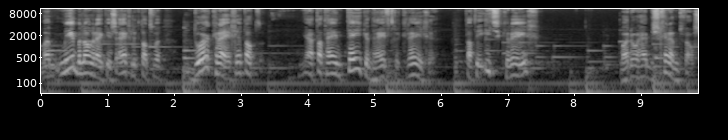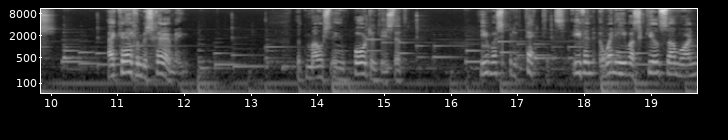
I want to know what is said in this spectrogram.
Maar meer belangrijk is eigenlijk dat we doorkrijgen dat, ja, dat hij een teken heeft gekregen. Dat hij iets kreeg waardoor hij beschermd was. Hij kreeg een bescherming. Most important is that he was protected. Even when he was killed someone,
